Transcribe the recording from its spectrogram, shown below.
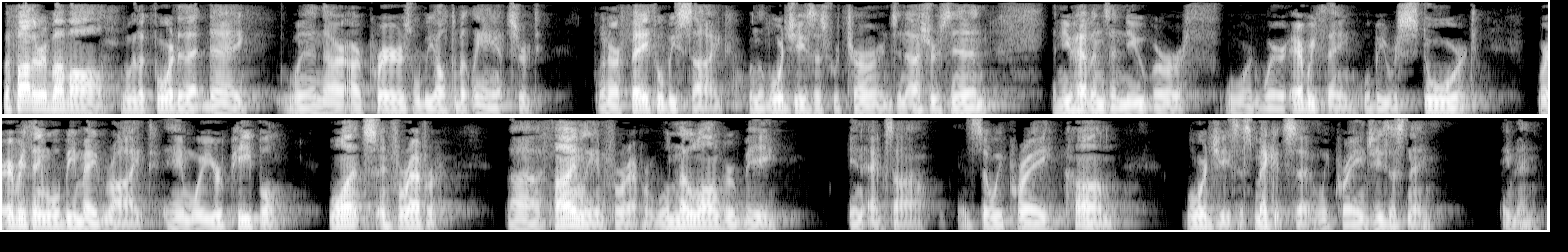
But Father, above all, we look forward to that day when our, our prayers will be ultimately answered, when our faith will be sight, when the Lord Jesus returns and ushers in the new heavens and new earth, Lord, where everything will be restored, where everything will be made right, and where your people, once and forever, uh, finally and forever, will no longer be in exile. And so we pray, come, Lord Jesus, make it so. We pray in Jesus' name. Amen.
